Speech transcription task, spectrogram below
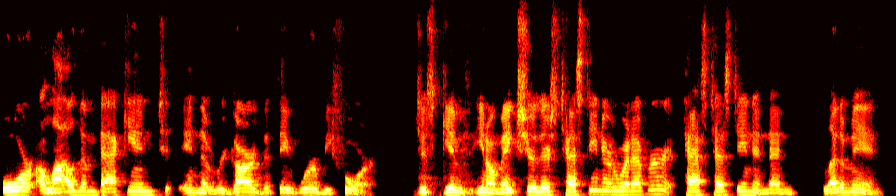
or allow them back into in the regard that they were before just give you know make sure there's testing or whatever pass testing and then let them in.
